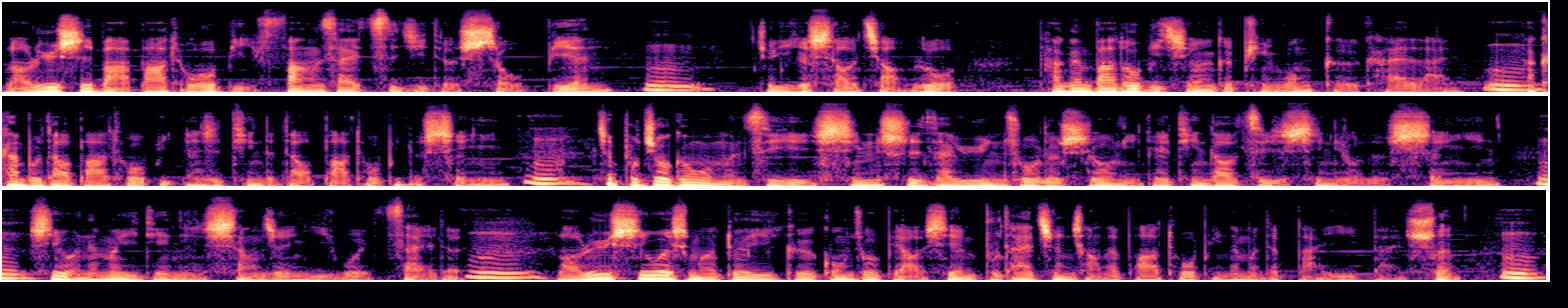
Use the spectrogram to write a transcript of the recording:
老律师把巴托比放在自己的手边，嗯，就一个小角落。他跟巴托比其中一个屏风隔开来，嗯，他看不到巴托比，但是听得到巴托比的声音，嗯，这不就跟我们自己心事在运作的时候，你可以听到自己心流的声音，嗯，是有那么一点点象征意味在的，嗯。老律师为什么对一个工作表现不太正常的巴托比那么的百依百顺？嗯，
